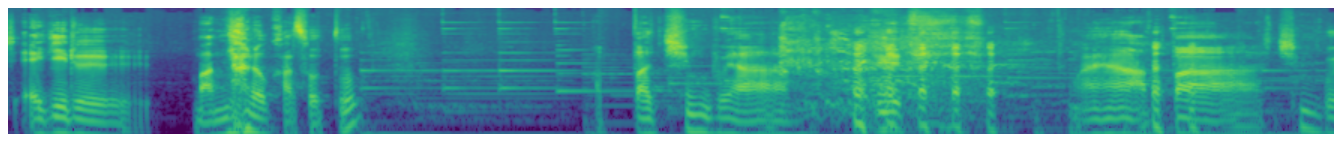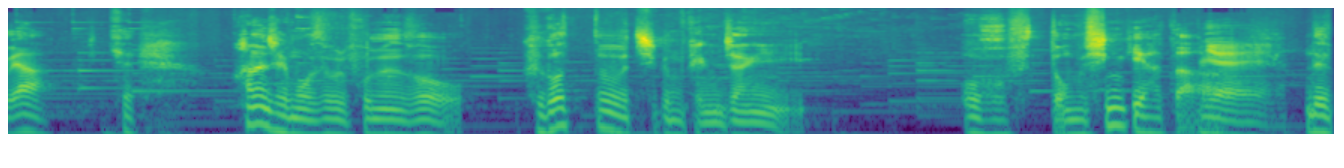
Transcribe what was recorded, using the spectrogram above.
이제 아기를 만나러 가서도 아빠 친구야. 아, 아빠 친구야. 이렇게 하는 제 모습을 보면서 그것도 지금 굉장히 오, 너무 신기하다. 예. 근데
